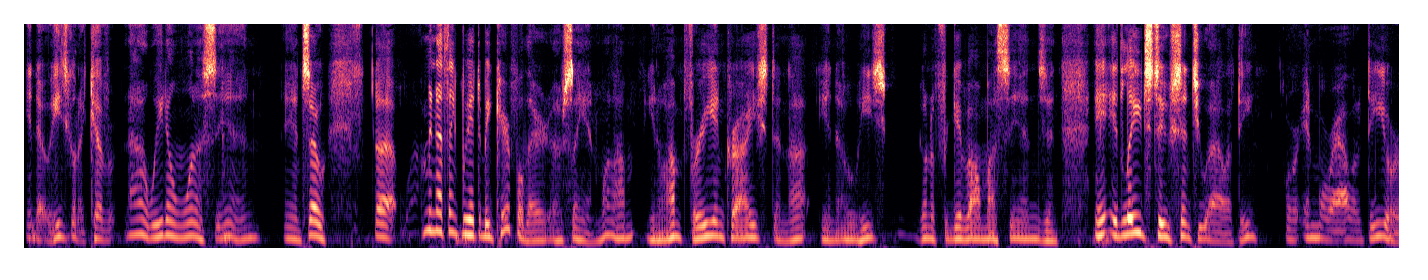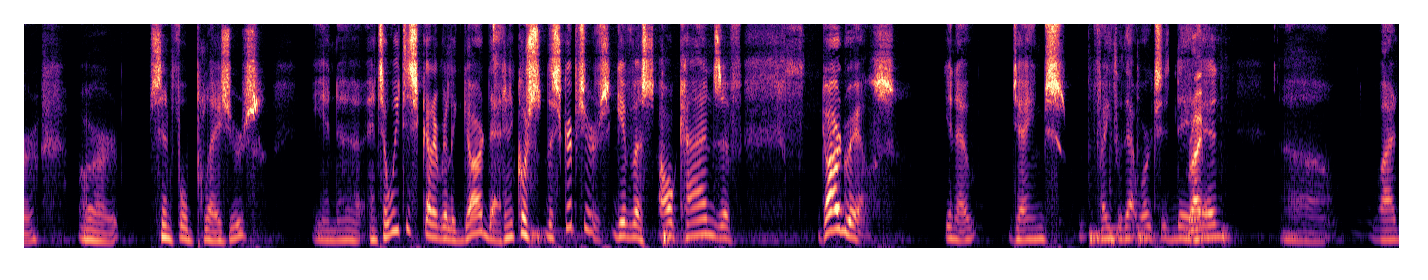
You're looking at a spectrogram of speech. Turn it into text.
you know, he's going to cover. No, we don't want to sin. And so, uh, I mean, I think we have to be careful there of saying, well, I'm, you know, I'm free in Christ and not, you know, he's going to forgive all my sins. And it, it leads to sensuality or immorality or, or sinful pleasures. And, uh, and so we just got to really guard that. And of course, the scriptures give us all kinds of guardrails. You know, James, faith without works is dead. Right. Uh, why,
